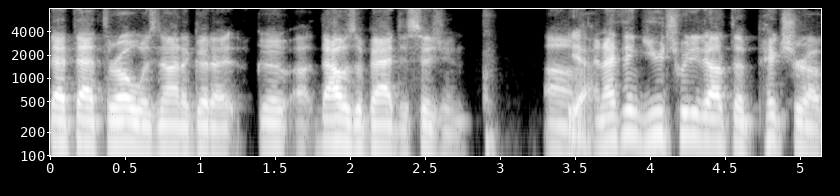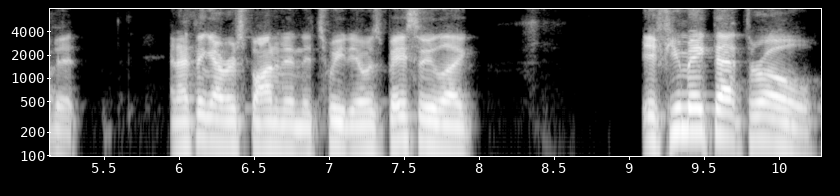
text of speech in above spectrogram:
that that throw was not a good, uh, that was a bad decision. Um, yeah. And I think you tweeted out the picture of it, and I think I responded in the tweet. It was basically like, if you make that throw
